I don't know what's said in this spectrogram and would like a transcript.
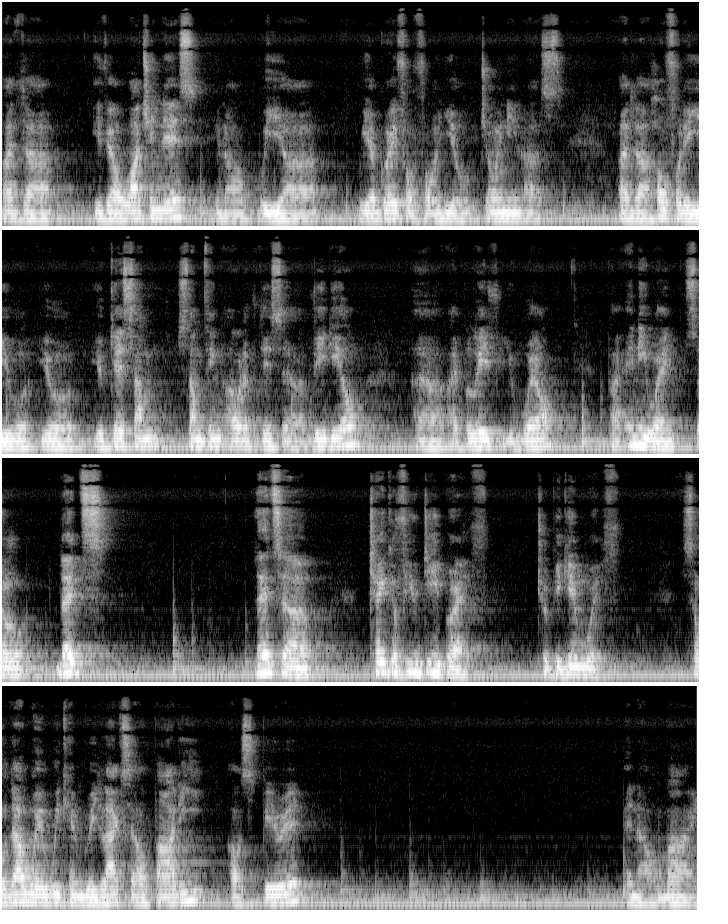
but uh, if you're watching this, you know, we are we are grateful for you joining us. But uh, hopefully you you you get some something out of this uh, video. Uh, I believe you will. But anyway, so let's let's uh, take a few deep breaths to begin with, so that way we can relax our body, our spirit, and our mind.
